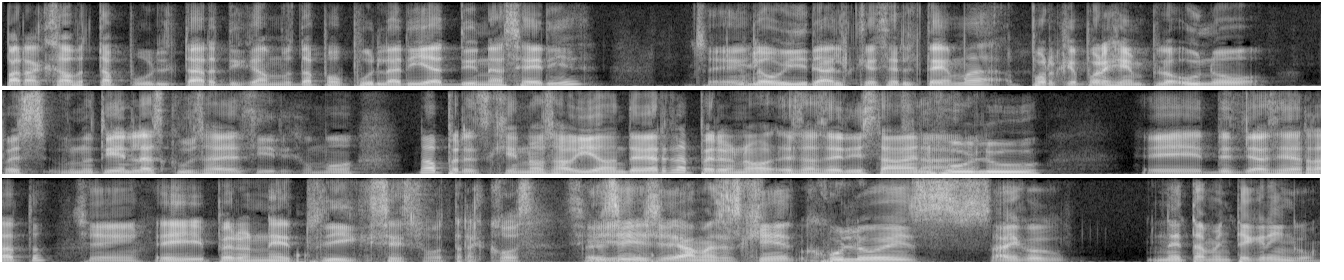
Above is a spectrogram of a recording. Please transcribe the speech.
para catapultar, digamos, la popularidad de una serie, Sí. y lo viral que es el tema, porque por ejemplo uno, pues uno tiene la excusa de decir como, no, pero es que no sabía dónde verla, pero no, esa serie estaba Claro. en Hulu eh, desde hace rato, Sí. eh, pero Netflix es otra cosa. Pero sí, sí, además es que Hulu es algo netamente gringo.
